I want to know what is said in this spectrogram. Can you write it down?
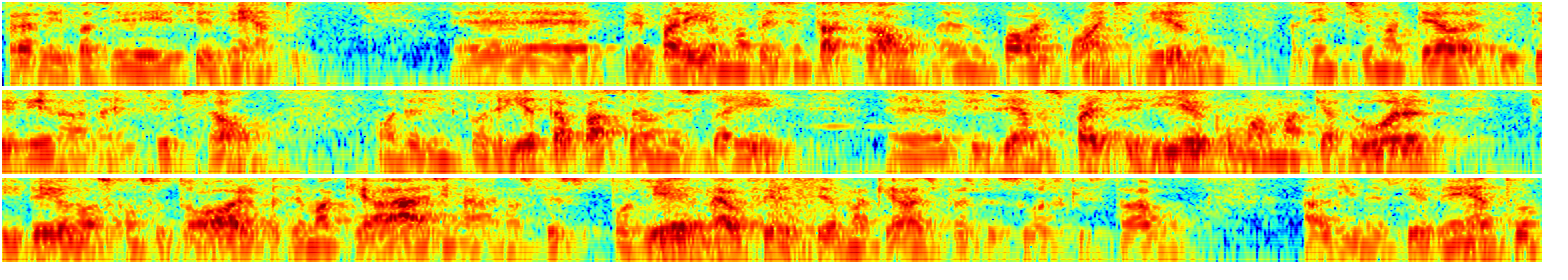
para vir fazer esse evento. É, preparei uma apresentação né, no PowerPoint mesmo, a gente tinha uma tela de TV na, na recepção, onde a gente poderia estar tá passando isso daí. É, fizemos parceria com uma maquiadora que veio ao nosso consultório fazer maquiagem na, nas pessoas, poder né, oferecer a maquiagem para as pessoas que estavam ali neste evento.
